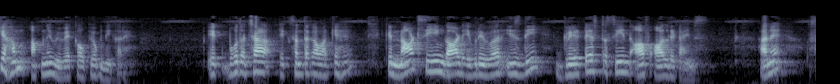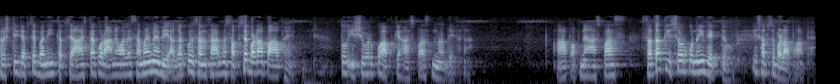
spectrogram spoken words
कि हम अपने विवेक का उपयोग नहीं करें। एक बहुत अच्छा एक संत का वाक्य है कि not seeing God everywhere is the greatest sin of all the times यानी सृष्टि जब से बनी, तब से आज तक और आने वाले समय में भी अगर कोई संसार में सबसे बड़ा पाप है तो ईश्वर को आपके आसपास न देखना। आप अपने आसपास सतत ईश्वर को नहीं देखते हो। ये सबसे बड़ा पाप है।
